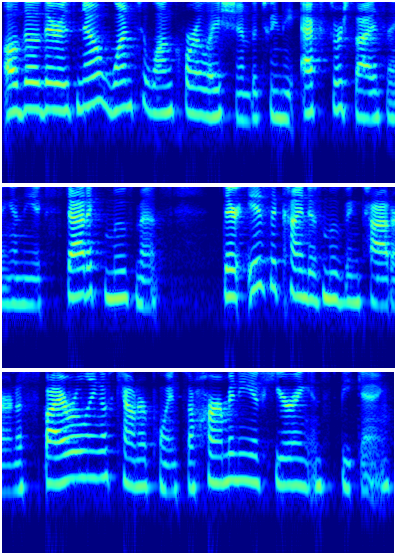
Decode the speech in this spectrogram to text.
Although there is no one to one correlation between the exorcising and the ecstatic movements, there is a kind of moving pattern, a spiraling of counterpoints, a harmony of hearing and speaking.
